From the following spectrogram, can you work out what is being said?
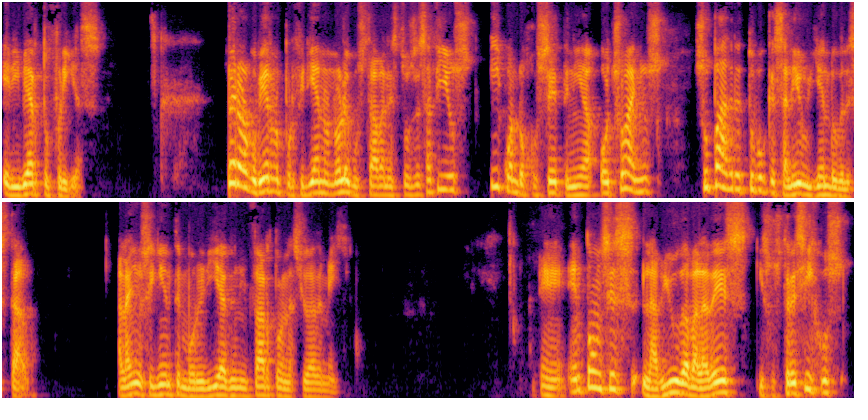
Heriberto Frías. Pero al gobierno porfiriano no le gustaban estos desafíos y cuando José tenía ocho años, su padre tuvo que salir huyendo del Estado. Al año siguiente moriría de un infarto en la Ciudad de México. Eh, entonces, la viuda Valadez y sus tres hijos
